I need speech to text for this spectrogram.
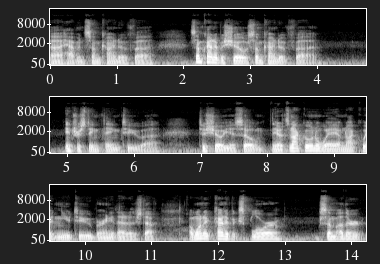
uh, having some kind of uh, some kind of a show, some kind of uh, interesting thing to uh, to show you. So you know, it's not going away. I'm not quitting YouTube or any of that other stuff. I want to kind of explore some other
